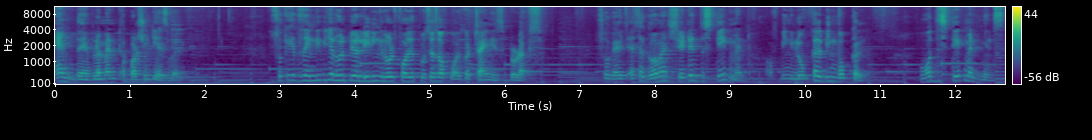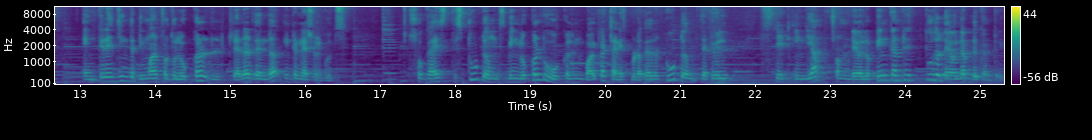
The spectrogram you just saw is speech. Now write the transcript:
and the employment opportunity as well. So okay, the individual who will play a leading role for the process of boycott Chinese products. So guys, as the government stated the statement of being local, being vocal, what the statement means, encouraging the demand for the local rather than the international goods. So guys, these two terms, being local to vocal and boycott Chinese products, are the two terms that will state India from developing country to the developed country.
